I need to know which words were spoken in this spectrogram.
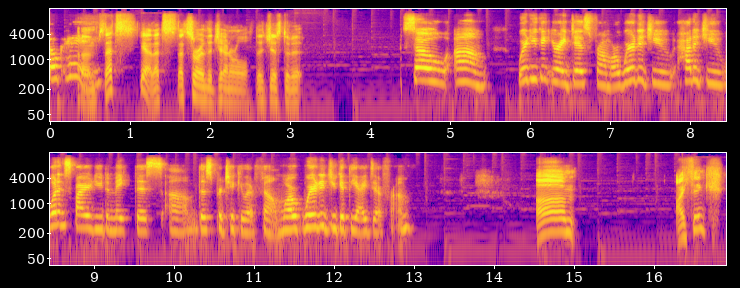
Okay. Um, so that's yeah, that's that's sort of the general the gist of it. so um where do you get your ideas from or where did you how did you what inspired you to make this um this particular film? Where where did you get the idea from? Um, I think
